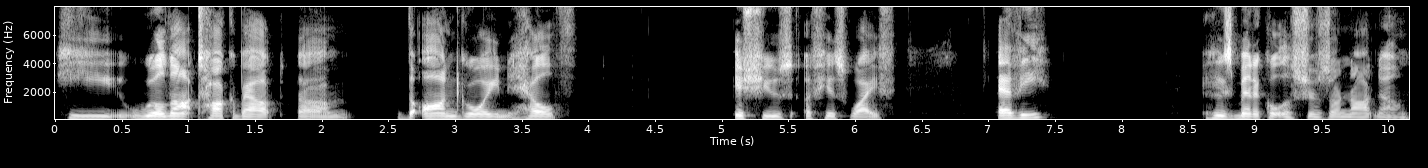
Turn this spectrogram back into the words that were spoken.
He will not talk about um, the ongoing health issues of his wife, Evie, whose medical issues are not known.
